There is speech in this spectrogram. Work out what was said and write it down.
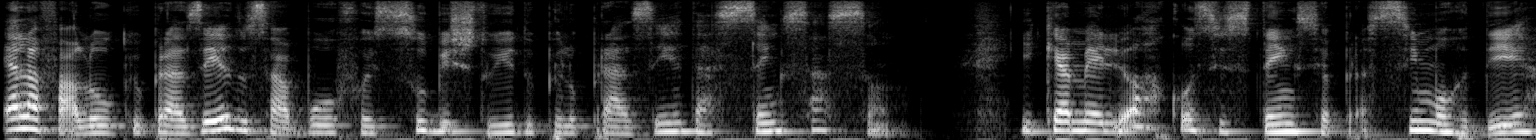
Ela falou que o prazer do sabor foi substituído pelo prazer da sensação e que a melhor consistência para se morder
